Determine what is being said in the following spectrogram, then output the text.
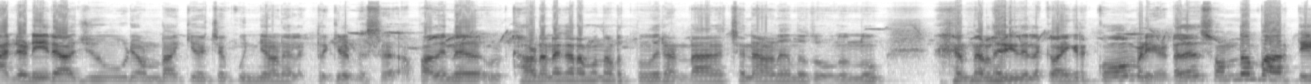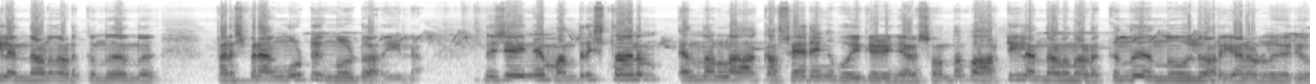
ആന്റണി രാജുവും കൂടി ഉണ്ടാക്കി വെച്ച കുഞ്ഞാണ് ഇലക്ട്രിക്കൽ ബസ് അപ്പോൾ അതിന് ഉദ്ഘാടന കർമ്മം നടത്തുന്നത് രണ്ടാനച്ഛനാണ് എന്ന് തോന്നുന്നു എന്നുള്ള രീതിയിലൊക്കെ ഭയങ്കര കോമഡി ആയിട്ട്. അതായത് സ്വന്തം പാർട്ടിയിൽ എന്താണ് നടക്കുന്നതെന്ന് പരസ്പരം അങ്ങോട്ടും ഇങ്ങോട്ടും അറിയില്ല. എന്ന് വെച്ച് കഴിഞ്ഞാൽ മന്ത്രിസ്ഥാനം എന്നുള്ള ആ കസേരങ്ങ് പോയി കഴിഞ്ഞാൽ സ്വന്തം പാർട്ടിയിൽ എന്താണ് നടക്കുന്നത് എന്ന് പോലും അറിയാനുള്ള ഒരു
